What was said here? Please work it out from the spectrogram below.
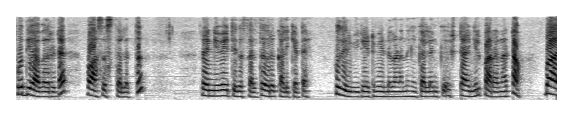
പുതിയ അവരുടെ വാസസ്ഥലത്ത് റെന്യൂവേറ്റ് ചെയ്ത സ്ഥലത്ത് അവർ കളിക്കട്ടെ. പുതിയൊരു വീഡിയോ ആയിട്ട് വീണ്ടും കാണാം. നിങ്ങൾക്ക് എല്ലാം ഇഷ്ടമെങ്കിൽ പറയണം കേട്ടോ. ബൈ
